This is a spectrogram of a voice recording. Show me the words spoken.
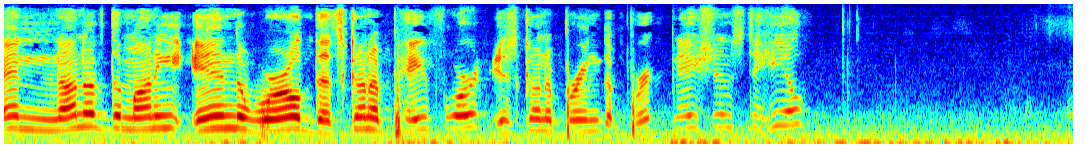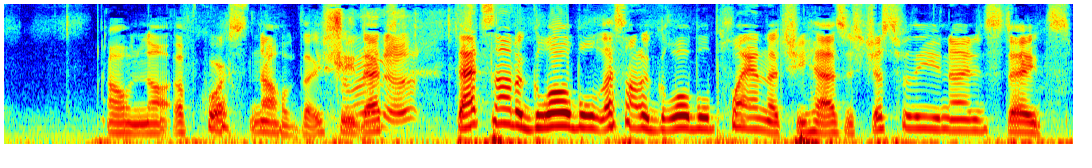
and none of the money in the world that's going to pay for it is going to bring the BRIC nations to heel? Oh no! Of course, no. They, see, that's that's not a global. That's not a global plan that she has. It's just for the United States.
